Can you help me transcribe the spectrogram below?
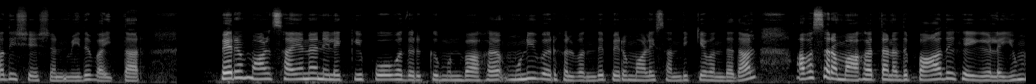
ஆதிசேஷன் மீது வைத்தார். பெருமாள் சயன நிலைக்கு போவதற்கு முன்பாக முனிவர்கள் வந்து பெருமாளை சந்திக்க வந்ததால் அவசரமாக தனது பாதுகைகளையும்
